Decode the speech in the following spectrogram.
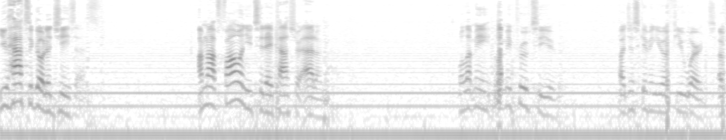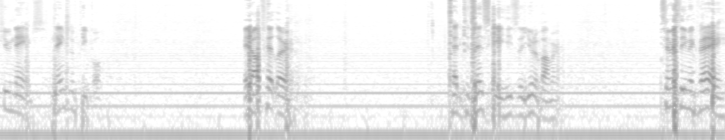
you have to go to Jesus? I'm not following you today, Pastor Adam. Well, let me let me prove to you by just giving you a few words, a few names, names of people. Adolf Hitler, Ted Kaczynski, he's the Unabomber. Timothy McVeigh,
